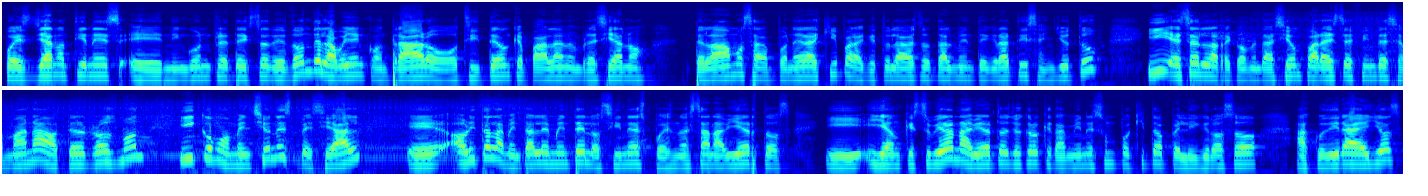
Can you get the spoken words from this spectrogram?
pues ya no tienes eh, ningún pretexto de dónde la voy a encontrar o si tengo que pagar la membresía, no te la vamos a poner aquí para que tú la veas totalmente gratis en YouTube. Y esa es la recomendación para este fin de semana, Hotel Rosemont. Y como mención especial, eh, ahorita lamentablemente los cines pues no están abiertos. Y, aunque estuvieran abiertos, yo creo que también es un poquito peligroso acudir a ellos.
